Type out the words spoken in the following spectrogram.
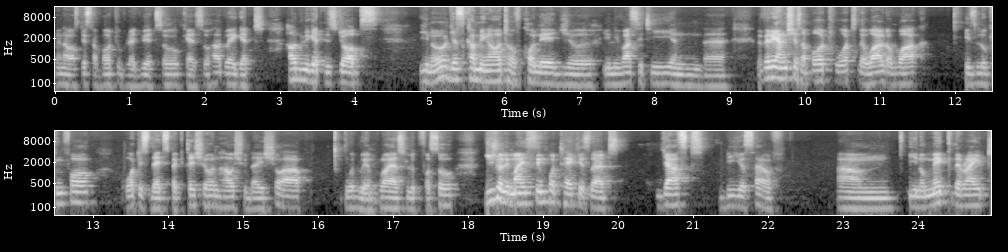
when I was just about to graduate. So, okay, so how do I get, how do we get these jobs? you know, just coming out of college or university and uh, very anxious about what the world of work is looking for. What is the expectation? How should I show up? What do employers look for? So usually my simple take is that just be yourself. Um, you know, make the right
